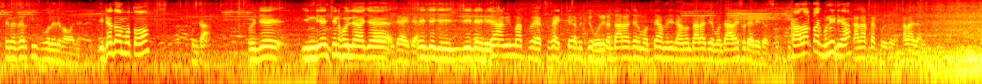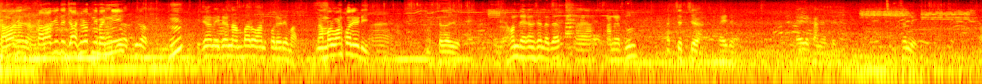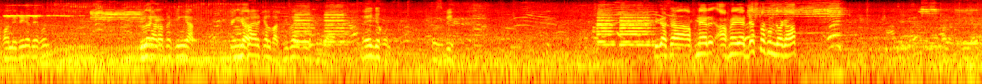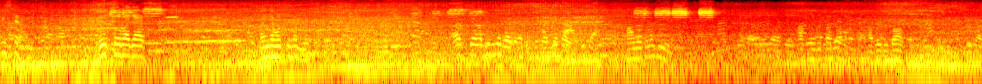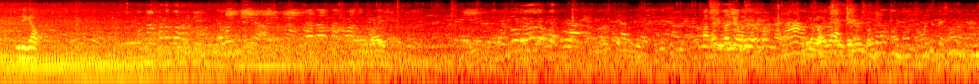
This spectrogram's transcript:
ছেলেদের কি কোয়ালিটি পাওয়া যায়? এটার দাম কত? কোনটা? ওই যে ইন্ডিয়ান চেন হইলে যে এই যে এটা আমি মাত্র একশো ষাট টাকা বিক্রি করি। এটা দারাজের মধ্যে আপনি যদি আনো দারাজের মধ্যে আড়াইশো টাকা রেট আছে। কালার থাকব নি দিয়া কালার থাকবে কালার জান? কালার কালার যদি যা ফেরত নিবেন নি? হুম? এটা এটা নাম্বার ওয়ান কোয়ালিটি মাল। নাম্বার ওয়ান কোয়ালিটি হ্যাঁ। আচ্ছা এখন দেখেন ছেলেদের আহ, কানের দুল। আচ্ছা আচ্ছা। এই দেখেন এই যে কানের দুল। শুনলি এখন এদিকে দেখুন। দুলা ফিঙ্গার কি? ফিঙ্গার? ফায়ার খেলবার ফ্রি ফায়ার ফিঙ্গার এই দেখুন তসবি ঠিক আছে আপনার আপনার অ্যাড্রেসটা কোন জায়গা উত্তর বাজার গঙ্গাবর্তী আচ্ছা তুই গাও মাথা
